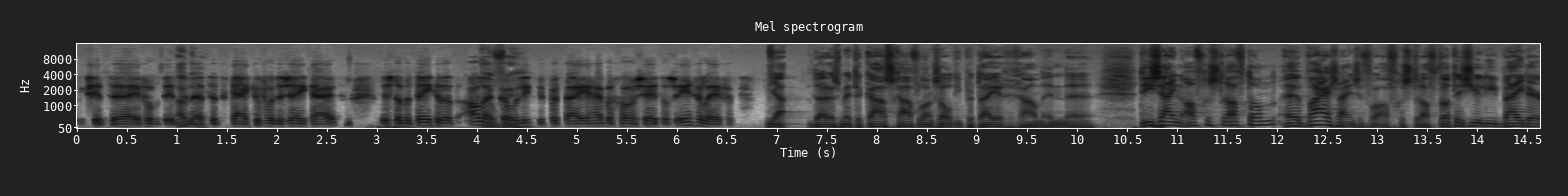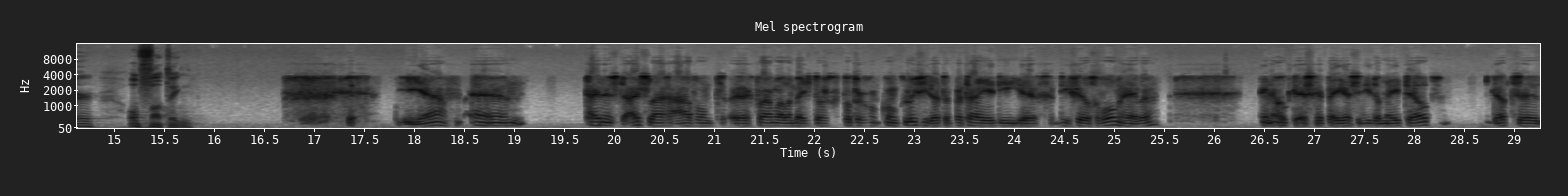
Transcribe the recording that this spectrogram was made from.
Ik zit uh, even op het internet okay. te kijken voor de zekerheid. Dus dat betekent dat alle coalitiepartijen hebben gewoon zetels ingeleverd. Ja, daar is met de kaasschaaf langs al die partijen gegaan. En die zijn afgestraft dan. Waar zijn ze voor afgestraft? Wat is jullie beider opvatting? Ja, uh, tijdens de uitslagenavond kwamen we al een beetje tot, de conclusie dat de partijen die, die veel gewonnen hebben, en ook de SGP als je die dan meetelt, dat uh,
